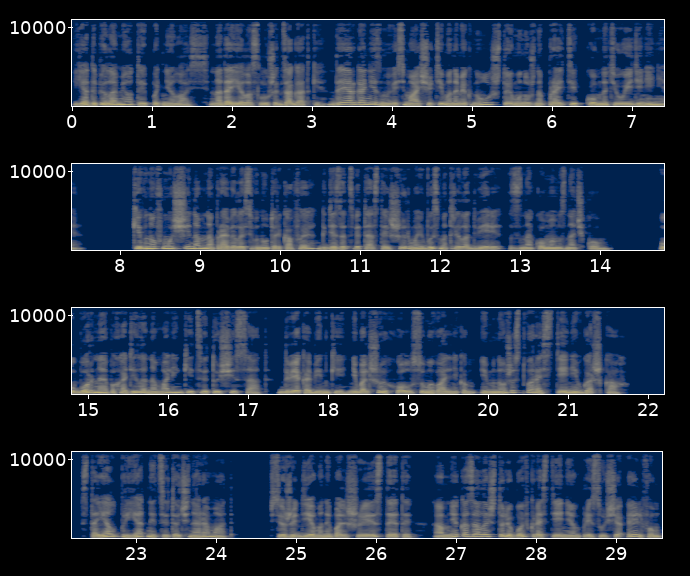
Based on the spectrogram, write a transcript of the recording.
Я допила мед и поднялась. Надоело слушать загадки, да и организм весьма ощутимо намекнул, что ему нужно пройти к комнате уединения. Кивнув мужчинам, направилась внутрь кафе, где за цветастой ширмой высмотрела двери с знакомым значком. Уборная походила на маленький цветущий сад, две кабинки, небольшой холл с умывальником и множество растений в горшках. Стоял приятный цветочный аромат. Все же демоны большие эстеты, а мне казалось, что любовь к растениям присуща эльфам,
